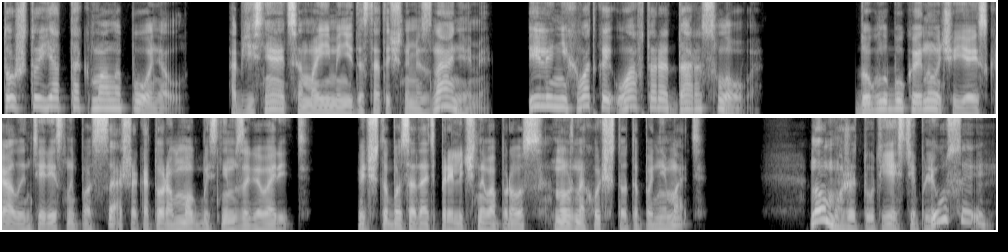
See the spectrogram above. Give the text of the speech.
то, что я так мало понял, объясняется моими недостаточными знаниями или нехваткой у автора дара слова. До глубокой ночи я искал интересный пассаж, о котором мог бы с ним заговорить. Ведь чтобы задать приличный вопрос, нужно хоть что-то понимать. Но, может, тут есть и плюсы.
